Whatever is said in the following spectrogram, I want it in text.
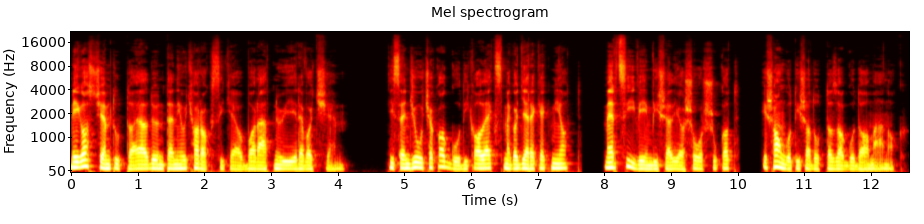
Még azt sem tudta eldönteni, hogy haragszik-e a barátnőjére vagy sem. Hiszen Joe csak aggódik Alex meg a gyerekek miatt, mert szívén viseli a sorsukat, és hangot is adott az aggodalmának.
